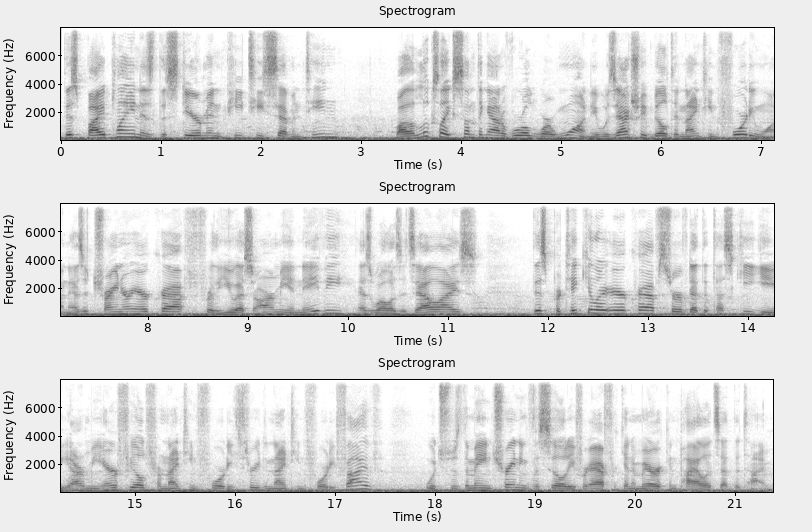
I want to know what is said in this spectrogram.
This biplane is the Stearman PT-17. While it looks like something out of World War I, it was actually built in 1941 as a trainer aircraft for the U.S. Army and Navy, as well as its allies. This particular aircraft served at the Tuskegee Army Airfield from 1943 to 1945, which was the main training facility for African American pilots at the time.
